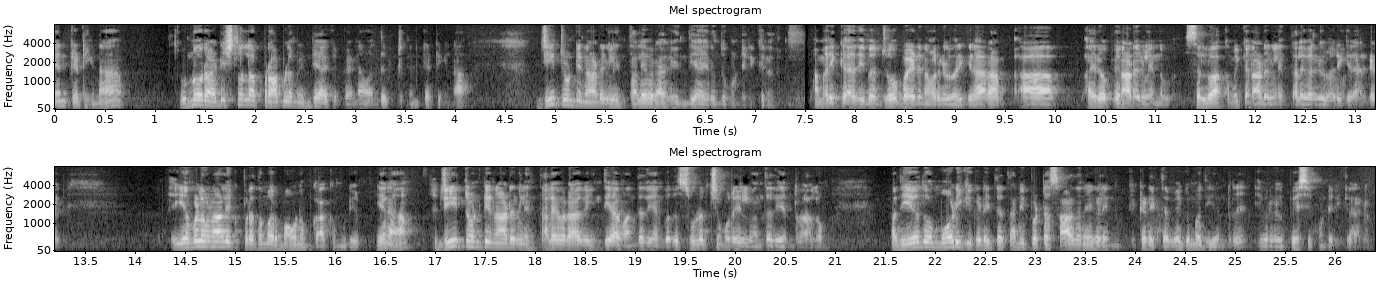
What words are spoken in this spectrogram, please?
ஏன்னு கேட்டிங்கன்னா இன்னொரு அடிஷ்னலாக ப்ராப்ளம் இந்தியாவுக்கு இப்போ என்ன வந்துகிட்டு இருக்குன்னு கேட்டிங்கன்னா ஜி டுவெண்ட்டி நாடுகளின் தலைவராக இந்தியா இருந்து கொண்டிருக்கிறது. அமெரிக்க அதிபர் ஜோ பைடன் அவர்கள் வருகிறார். ஐரோப்பிய நாடுகளின் செல்வாக்குமிக்க நாடுகளின் தலைவர்கள் வருகிறார்கள். எவ்வளவு நாளைக்கு பிரதமர் மௌனம் காக்க முடியும்? ஏன்னா ஜி டுவெண்ட்டி நாடுகளின் தலைவராக இந்தியா வந்தது என்பது சுழற்சி முறையில் வந்தது என்றாலும் அது ஏதோ மோடிக்கு கிடைத்த தனிப்பட்ட சாதனைகளின் கிடைத்த வெகுமதி என்று இவர்கள் பேசிக்கொண்டிருக்கிறார்கள்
